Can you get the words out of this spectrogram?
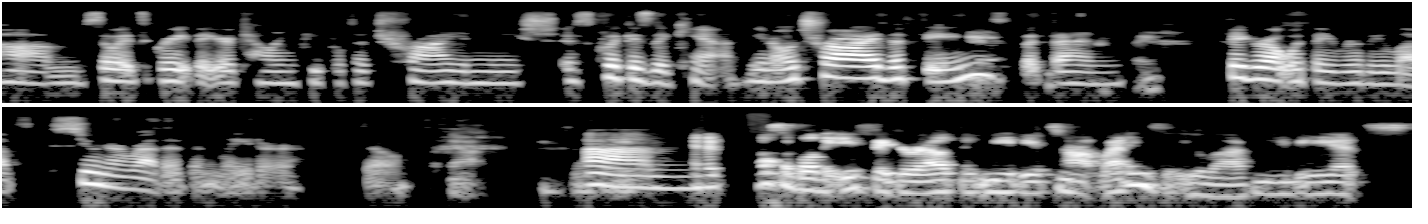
Um, so it's great that you're telling people to try a niche as quick as they can. You know, try the things, but then figure out what they really love sooner rather than later. So yeah. Exactly. Um, and it's possible that you figure out that maybe it's not weddings that you love. Maybe it's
